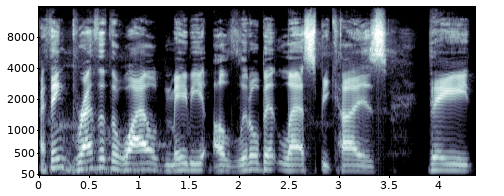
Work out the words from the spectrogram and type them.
I think Breath of the Wild maybe a little bit less because they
